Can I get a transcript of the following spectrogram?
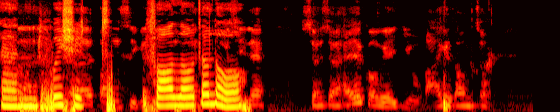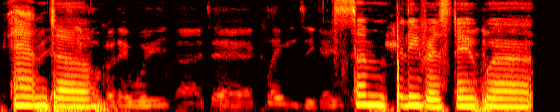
And we should follow the law. And uh, some believers, they were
